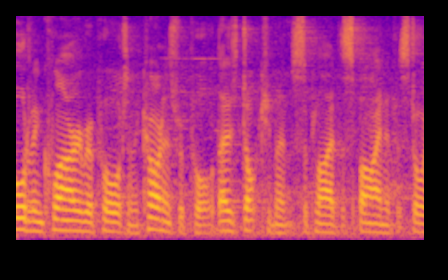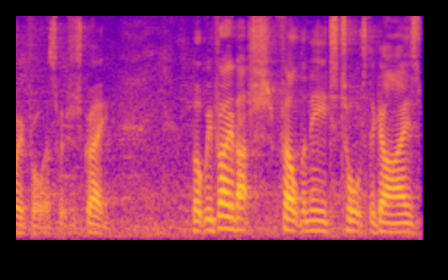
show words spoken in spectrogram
Board of Inquiry report and the coroner's report, those documents supplied the spine of the story for us, which was great. But we very much felt the need to talk to the guys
